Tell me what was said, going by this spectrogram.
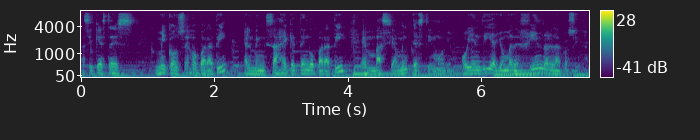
Así que este es mi consejo para ti, el mensaje que tengo para ti en base a mi testimonio. Hoy en día yo me defiendo en la cocina.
